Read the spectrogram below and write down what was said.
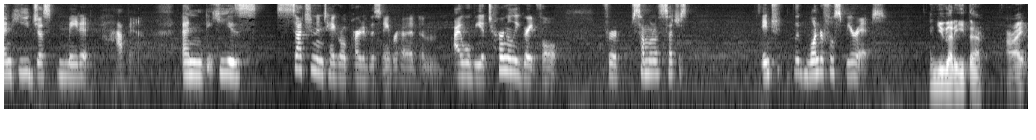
and he just made it happen and he is such an integral part of this neighborhood, and I will be eternally grateful for someone with such a int- like, wonderful spirit. and you got to eat there. All right.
